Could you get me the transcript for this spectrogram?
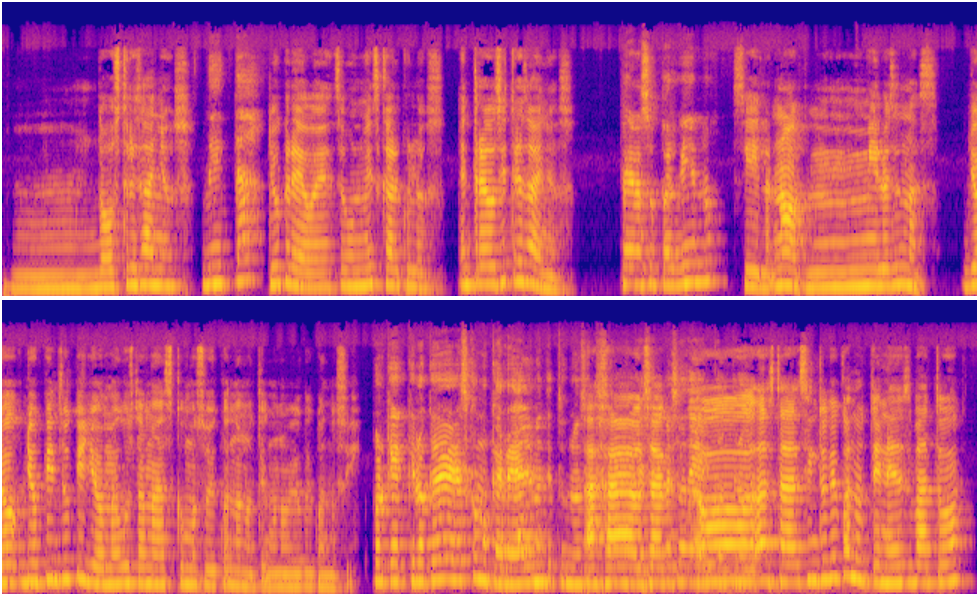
Mm, dos, tres años. ¿Neta? Yo creo, eh, según mis cálculos. Entre dos y tres años. Pero súper bien, ¿no? Sí, no, mil veces más. Yo, yo pienso que yo me gusta más como soy cuando no tengo novio que cuando sí. Porque creo que eres como que realmente tú no Ajá, o sea, o hasta siento que cuando tienes vato,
